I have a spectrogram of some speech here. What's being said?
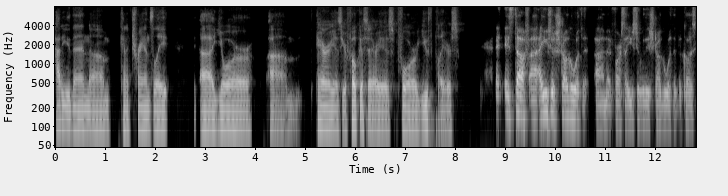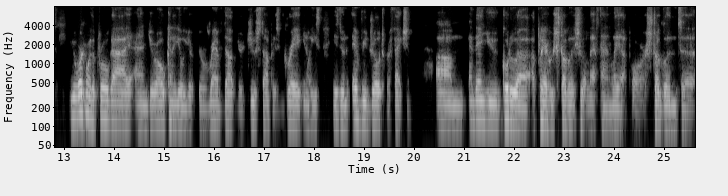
how do you then um, kind of translate uh, your um, areas, your focus areas for youth players? It's tough. I, used to struggle with it um, at first. I used to really struggle with it because you're working with a pro guy and you're all kind of you know, you're, you're revved up, you're juiced up. It's great. You know, he's he's doing every drill to perfection. Um, and then you go to a, a, player who's struggling to shoot a left hand layup or struggling to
